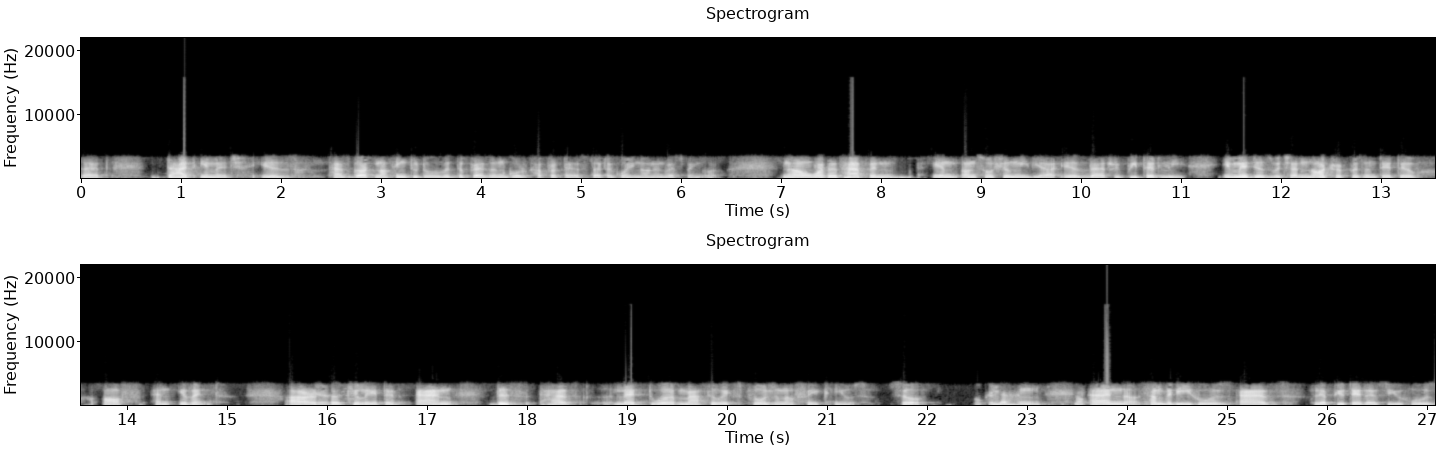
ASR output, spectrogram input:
that that image is has got nothing to do with the present Gorkha protests that are going on in West Bengal. Now, what has happened in on social media is that repeatedly images which are not representative of an event are Yes. circulated, and this has led to a massive explosion of fake news. So, Okay. and, Okay. and uh, somebody who's as reputed as you, who's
